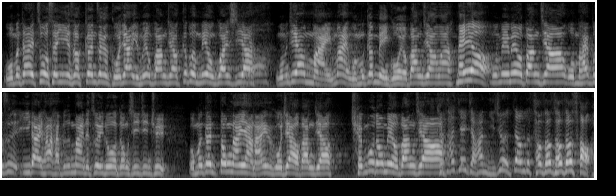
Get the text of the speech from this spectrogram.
我们在做生意的时候，跟这个国家有没有邦交，根本没有关系啊。哦、我们今天要买卖，我们跟美国有邦交吗？没有，我们也没有邦交啊。我们还不是依赖它，还不是卖的最多的东西进去。我们跟东南亚哪一个国家有邦交？全部都没有邦交啊。可他现在讲啊，你就是这样子吵吵吵吵吵，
